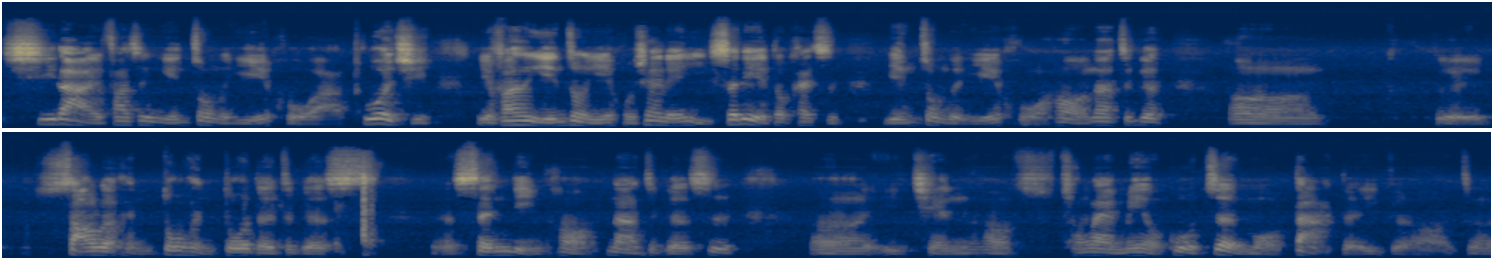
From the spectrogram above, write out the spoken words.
希腊也发生严重的野火啊，土耳其。也发生严重野火，现在连以色列都开始严重的野火哈。那这个，嗯，这个烧了很多很多的这个呃森林哈。那这个是呃以前哈从来没有过这么大的一个哦这样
